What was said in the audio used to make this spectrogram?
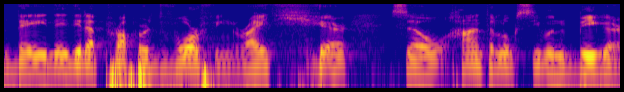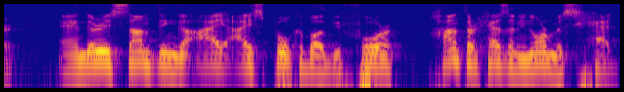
they, they did a proper dwarfing right here, so Hunter looks even bigger. And there is something I, I spoke about before. Hunter has an enormous head,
